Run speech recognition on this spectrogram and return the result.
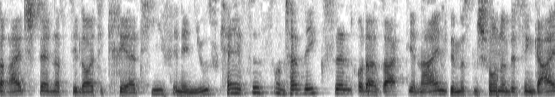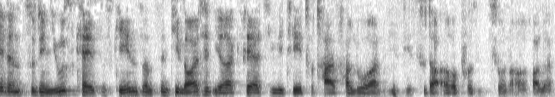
bereitstellen, dass die Leute kreativ in den Use Cases unterwegs sind? Oder sagt ihr, nein, wir müssen schon ein bisschen Guidance zu den Use Cases geben, sonst sind die Leute in ihrer Kreativität total verloren? Wie siehst du da eure Position, eure Rolle?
